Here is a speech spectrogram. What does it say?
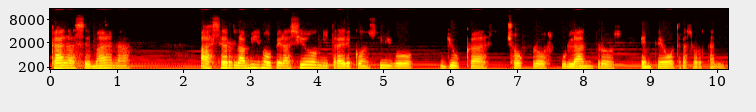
cada semana a hacer la misma operación y traer consigo yucas, choclos, culantros, entre otras hortalizas.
